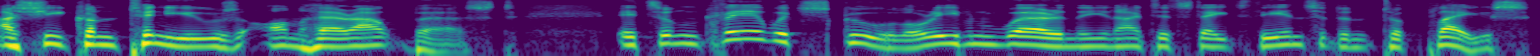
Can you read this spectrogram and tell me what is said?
As she continues on her outburst. It's unclear which school or even where in the United States the incident took place,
